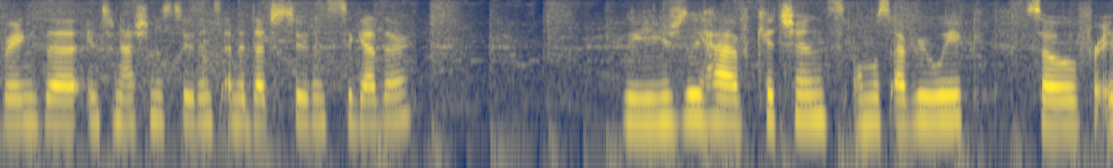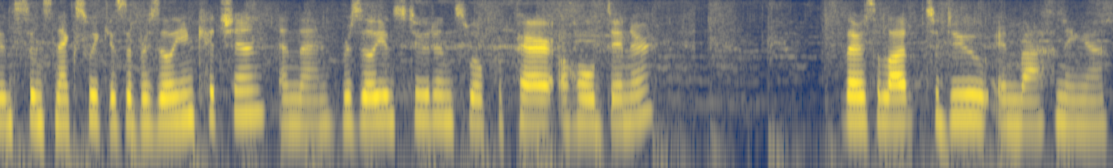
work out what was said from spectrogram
bring the international students and the Dutch students together. We usually have kitchens almost every week. So for instance, next week is the Brazilian kitchen and then Brazilian students will prepare a whole dinner. There's a lot to do in Wageningen.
